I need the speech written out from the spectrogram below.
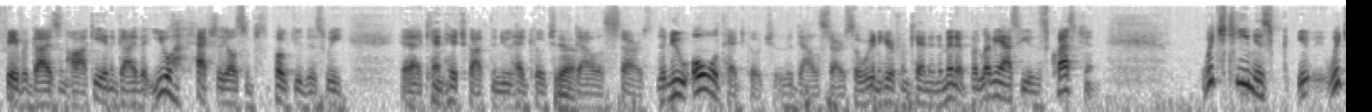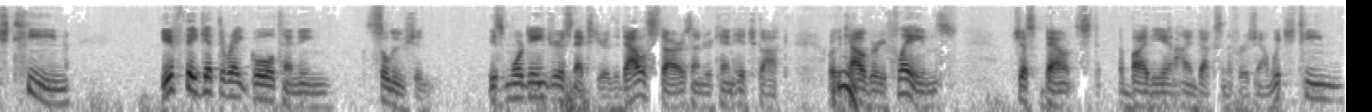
favorite guys in hockey and a guy that you actually also spoke to this week, uh, Ken Hitchcock, the new head coach of yeah. the Dallas Stars, the new old head coach of the Dallas Stars. So we're going to hear from Ken in a minute. But let me ask you this question: Which team is which team, if they get the right goaltending solution, is more dangerous next year? The Dallas Stars under Ken Hitchcock or the hmm. Calgary Flames just bounced by the Anaheim Ducks in the first round. Which team,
